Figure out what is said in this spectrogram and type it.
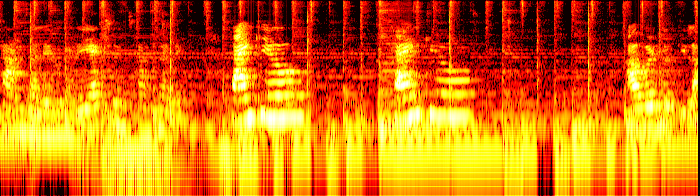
छान झाले रिॲक्शन छान झाले. थँक्यू थँक्यू आवडलं तिला.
